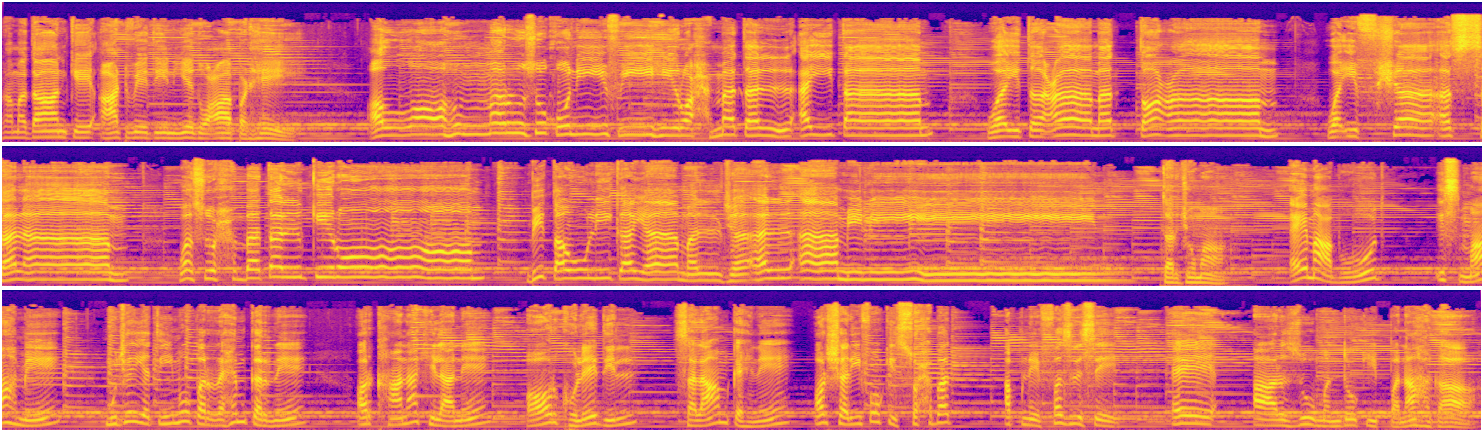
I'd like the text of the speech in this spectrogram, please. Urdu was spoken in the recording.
رمضان کے آٹھویں دن یہ دعا پڑھے، اللہم ارزقنی فیہ رحمت الایتام و اطعام الطعام و افشاء السلام و صحبت الكرام بطولک یا ملجأ الآملین. ترجمہ اے معبود اس ماہ میں مجھے یتیموں پر رحم کرنے اور کھانا کھلانے اور کھلے دل، سلام کہنے اور شریفوں کی صحبت اپنے فضل سے، اے آرزو مندوں کی پناہ گاہ۔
